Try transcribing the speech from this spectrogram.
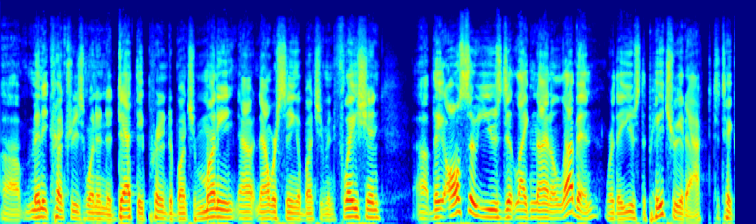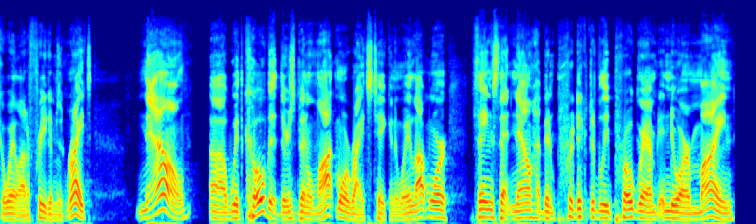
Uh, many countries went into debt. They printed a bunch of money. Now now we're seeing a bunch of inflation. Uh, they also used it like 9 11, where they used the Patriot Act to take away a lot of freedoms and rights. Now, uh, with COVID, there's been a lot more rights taken away, a lot more things that now have been predictably programmed into our mind,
